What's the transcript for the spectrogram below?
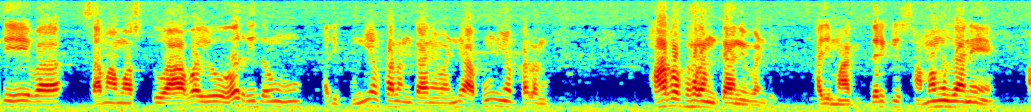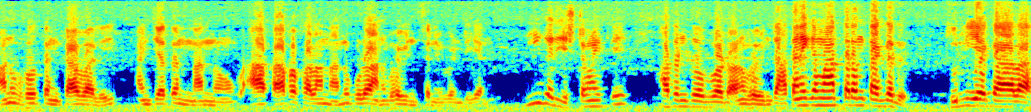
దేవ సమమస్తు ఆవయోరిదం అది పుణ్యఫలం కానివ్వండి అపుణ్యఫలం పాపఫలం కానివ్వండి. అది మాకిద్దరికి సమముగానే అనుభూతం కావాలి. అంచేత నన్ను ఆ పాపఫలం నన్ను కూడా అనుభవించనివ్వండి అని. నీకు అది ఇష్టమైతే అతనితో పాటు అనుభవించి. అతనికి మాత్రం తగ్గదు. తుల్యకాల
